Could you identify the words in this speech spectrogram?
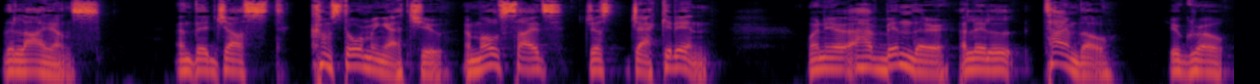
the lions. And they just come storming at you. And most sides just jack it in. When you have been there a little time though, you grow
